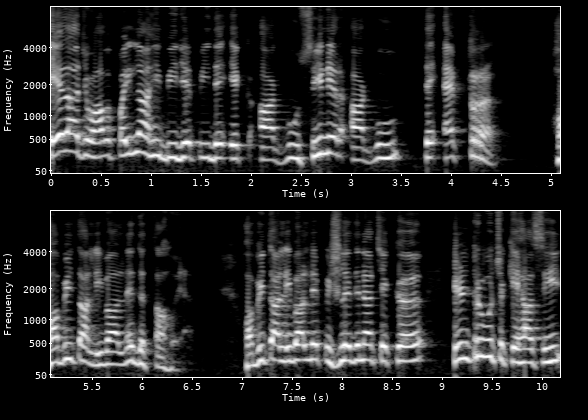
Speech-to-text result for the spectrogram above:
ਇਹਦਾ ਜਵਾਬ ਪਹਿਲਾਂ ਹੀ ਬੀਜੇਪੀ ਦੇ ਇੱਕ ਆਗੂ, ਸੀਨੀਅਰ ਆਗੂ ਤੇ ਐਕਟਰ ਹੌਬੀ ਧਾਲੀਵਾਲ ਨੇ ਦਿੱਤਾ ਹੋਇਆ। ਹੌਬੀ ਧਾਲੀਵਾਲ ਨੇ ਪਿਛਲੇ ਦਿਨਾਂ 'ਚ ਇੱਕ ਇੰਟਰਵਿਊ 'ਚ ਕਿਹਾ ਸੀ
